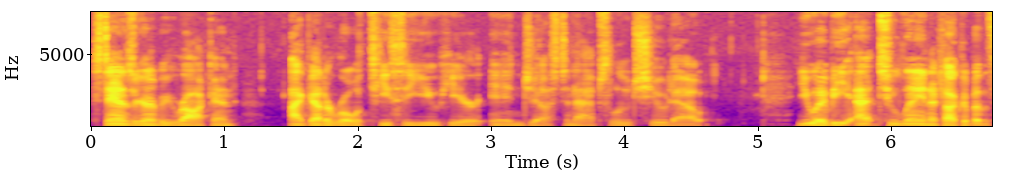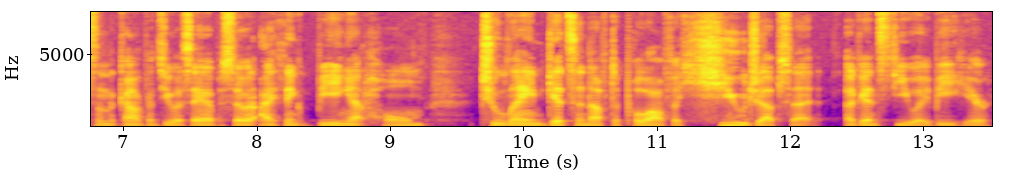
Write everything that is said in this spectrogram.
Stands are going to be rocking. I got to roll with TCU here in just an absolute shootout. UAB at Tulane. I talked about this in the Conference USA episode. I think being at home, Tulane gets enough to pull off a huge upset against UAB here.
